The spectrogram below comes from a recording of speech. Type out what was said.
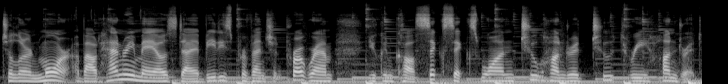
To learn more about Henry Mayo's diabetes prevention program, you can call 661 200 2300.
